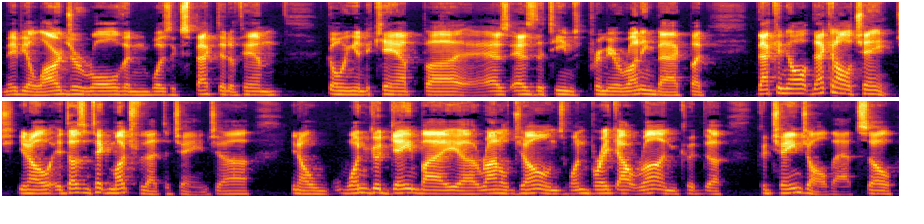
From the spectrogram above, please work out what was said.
maybe a larger role than was expected of him going into camp uh, as as the team's premier running back. But that can all that can all change. You know, it doesn't take much for that to change. Uh, you know, one good game by uh, Ronald Jones, one breakout run could uh, could change all that. So,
